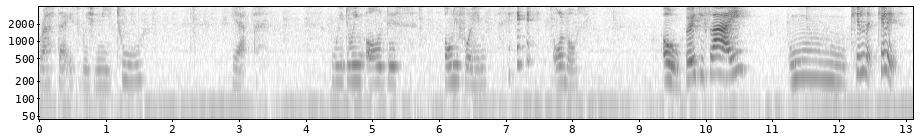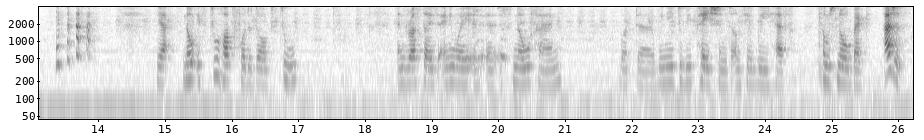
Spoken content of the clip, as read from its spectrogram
Rasta is with me too. Yeah, we're doing all this only for him. Almost. Oh, birdie fly. Ooh, kill it, kill it. yeah, no, it's too hot for the dogs too. And Rasta is anyway a, a snow fan, but uh, we need to be patient until we have some snow back. Hashes,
